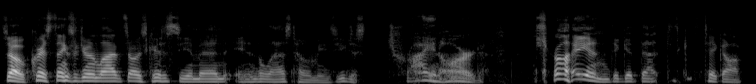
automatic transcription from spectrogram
So, Chris, thanks for joining live. It's always good to see you, man. In the last homies, you're just trying hard, trying to get that to take off.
